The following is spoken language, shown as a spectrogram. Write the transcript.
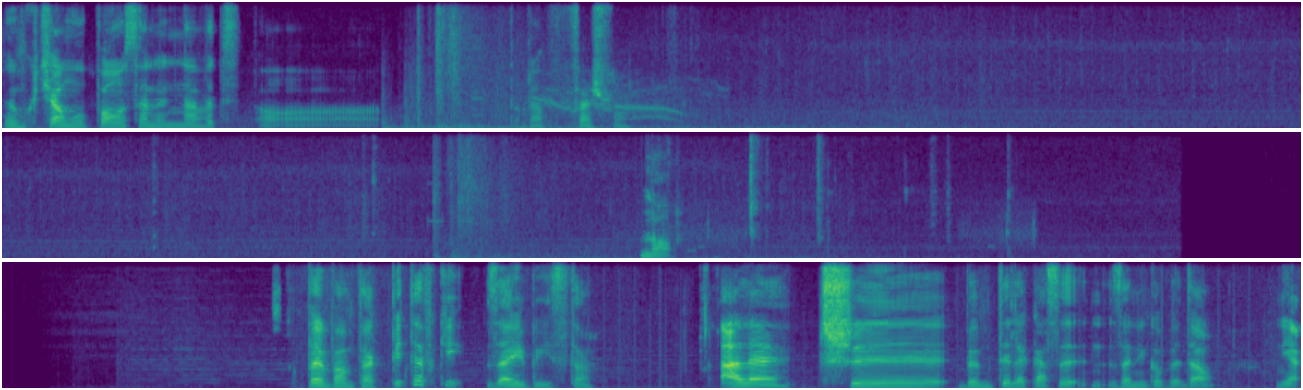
Bym chciał mu pomóc, ale nawet... O... Dobra, weszło. No. Powiem wam tak, pitewki zajebista. Ale czy bym tyle kasy za niego wydał? Nie.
